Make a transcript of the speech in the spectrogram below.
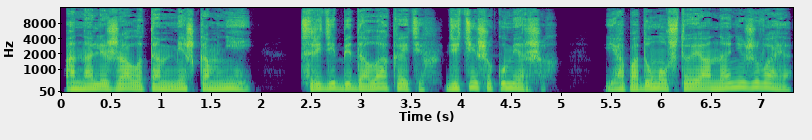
Она лежала там меж камней, среди бедолаг этих, детишек умерших. Я подумал, что и она не живая,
